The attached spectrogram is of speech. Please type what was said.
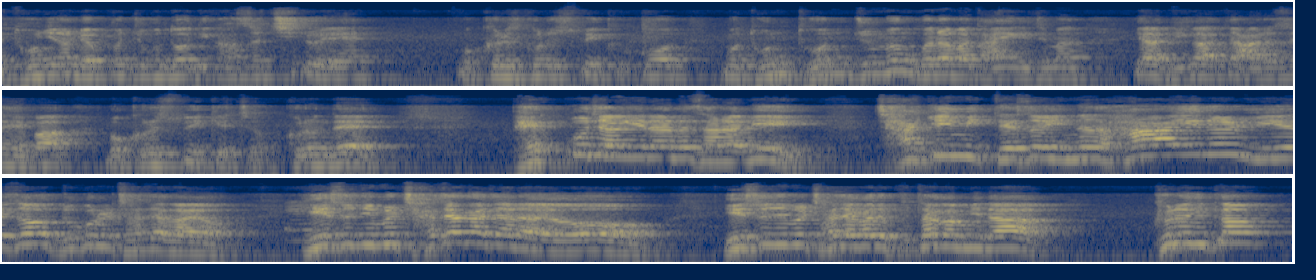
돈이나 몇 번 주고 너 어디 가서 치료해. 뭐 그럴 그럴 수도 있고 뭐 돈 돈 주면 그나마 다행이지만 야 네가 알아서 해봐 뭐 그럴 수도 있겠죠. 그런데 백부장이라는 사람이 자기 밑에서 있는 하인을 위해서 누구를 찾아가요? 예수님을 찾아가잖아요. 예수님을 찾아가서 부탁합니다. 그러니까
